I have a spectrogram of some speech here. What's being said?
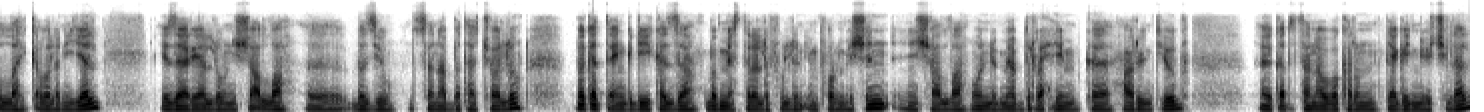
አላህ ይቀበለን እያል የዛሬ ያለውን ኢንሻአላህ በዚሁ እንሰናበታቸዋለሁ። በቀጣይ እንግዲህ ከዛ በሚያስተላልፉልን ኢንፎርሜሽን ኢንሻአላህ ወንድሜ አብዱራሂም ከሀሩን ቲዩብ ቀጥታን አቡበከርን ሊያገኘው ይችላል።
